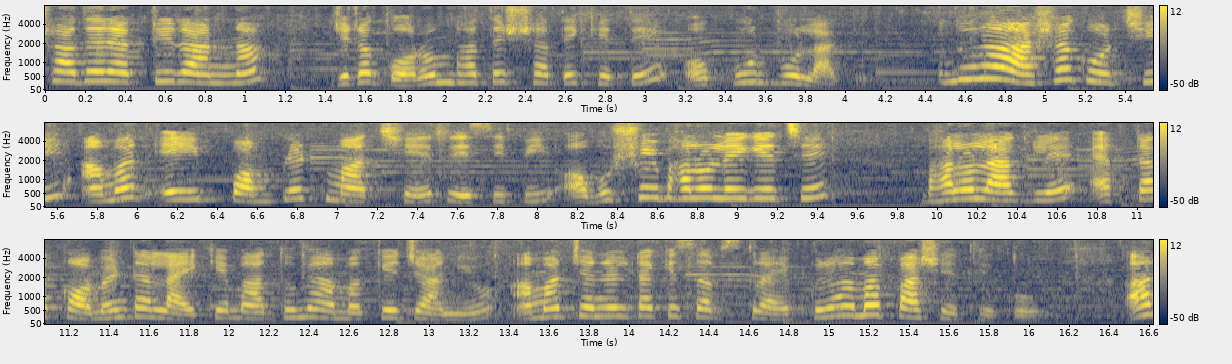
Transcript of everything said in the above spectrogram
স্বাদের একটি রান্না, যেটা গরম ভাতের সাথে খেতে অপূর্ব লাগে। বন্ধুরা, আশা করছি আমার এই পমপ্লেট মাছের রেসিপি অবশ্যই ভালো লেগেছে। ভালো লাগলে একটা কমেন্ট আর লাইকের মাধ্যমে আমাকে জানিও। আমার চ্যানেলটাকে সাবস্ক্রাইব করে আমার পাশে থেকো। আর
